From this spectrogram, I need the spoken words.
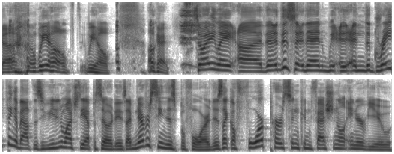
Yeah. we hoped. We hope. Okay. So anyway, uh, th- this then we and the great thing about this, if you didn't watch the episode, is I've never seen this before. There's like a four-person confessional interview,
